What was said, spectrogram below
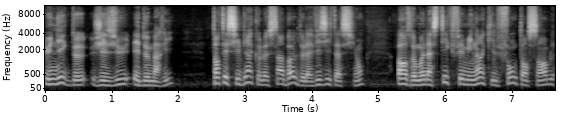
unique de Jésus et de Marie, tant et si bien que le symbole de la visitation, ordre monastique féminin qu'ils fondent ensemble,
